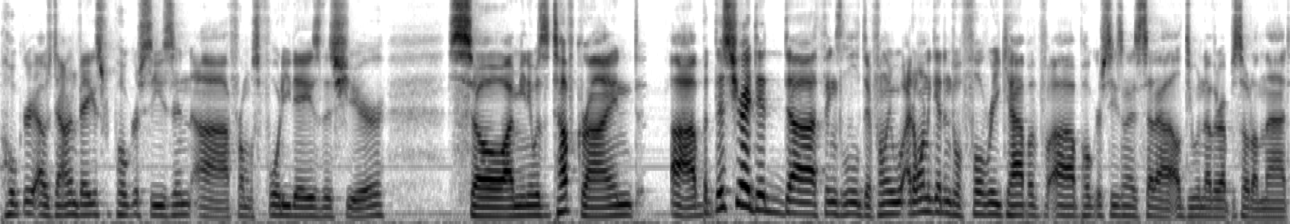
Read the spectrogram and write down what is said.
poker. I was down in Vegas for poker season for almost 40 days this year. So, I mean, it was a tough grind. Uh, but this year I did uh, things a little differently. I don't want to get into a full recap of uh, poker season. I said I'll do another episode on that.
